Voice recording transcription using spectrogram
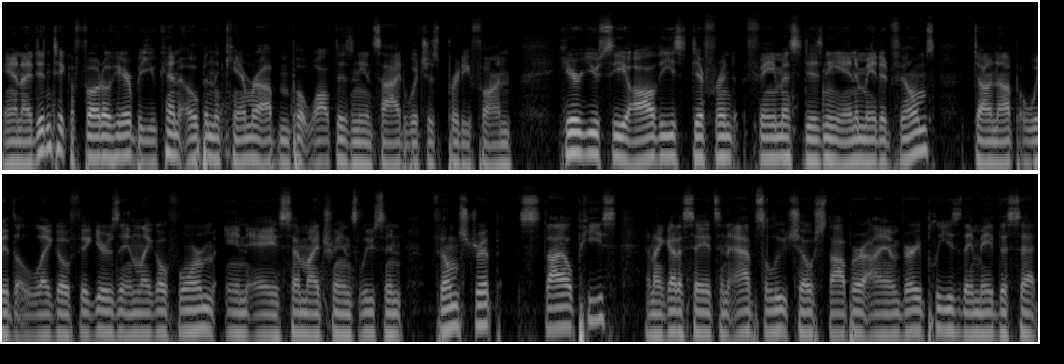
And I didn't take a photo here, but you can open the camera up and put Walt Disney inside, which is pretty fun. Here you see all these different famous Disney animated films done up with Lego figures in Lego form in a semi translucent film strip style piece. And I gotta say, it's an absolute showstopper. I am very pleased they made this set,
